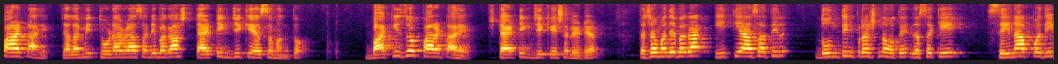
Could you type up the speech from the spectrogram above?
पार्ट आहे ज्याला मी थोड्या वेळासाठी बघा स्टॅटिक जी के असं म्हणतो. बाकी जो पार्ट आहे स्टॅटिक जी के रिलेटेड त्याच्यामध्ये बघा इतिहासातील दोन तीन प्रश्न होते. जसं की सेनापदी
